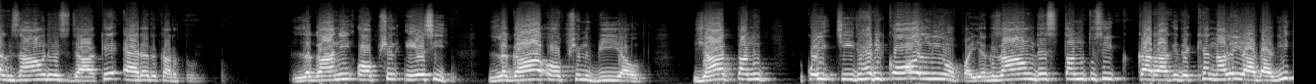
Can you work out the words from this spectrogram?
ਐਗਜ਼ਾਮ ਦੇ ਵਿੱਚ ਜਾ ਕੇ ਐਰਰ ਕਰ ਦੋ। ਲਗਾਣੀ ਆਪਸ਼ਨ A ਸੀ, ਲਗਾ ਆਪਸ਼ਨ B ਆਓ। ਜਾਂ ਤੁਹਾਨੂੰ ਕੋਈ ਚੀਜ਼ ਹੈ ਰਿਕਾਲ ਨਹੀਂ ਹੋ ਪਾਈ। ਐਗਜ਼ਾਮ ਦੇ ਤੁਹਾਨੂੰ ਤੁਸੀਂ ਘਰ ਆ ਕੇ ਦੇਖਿਆ, ਨਾਲੇ ਯਾਦ ਆ ਗਈ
